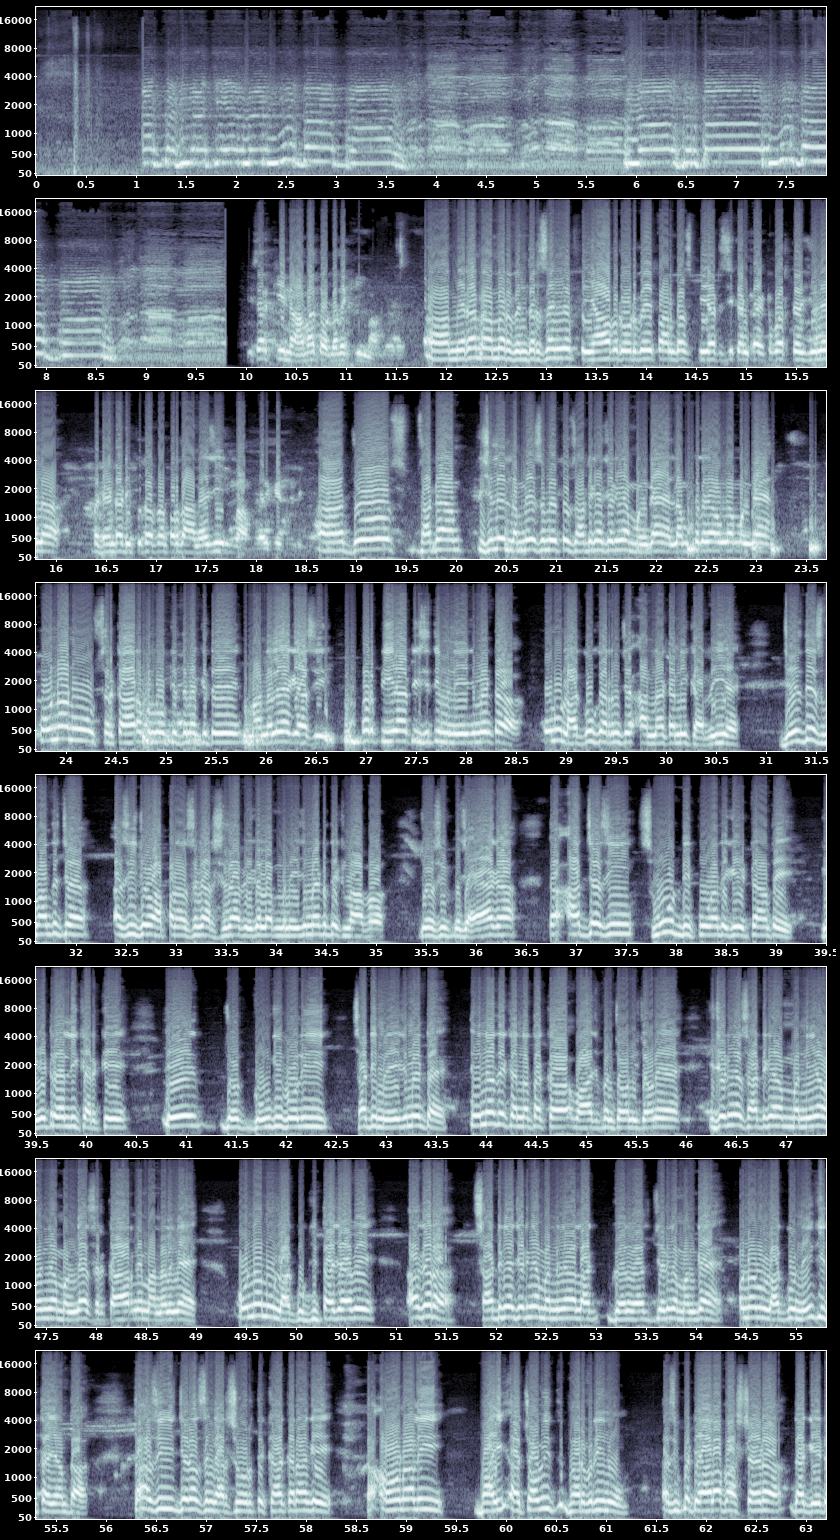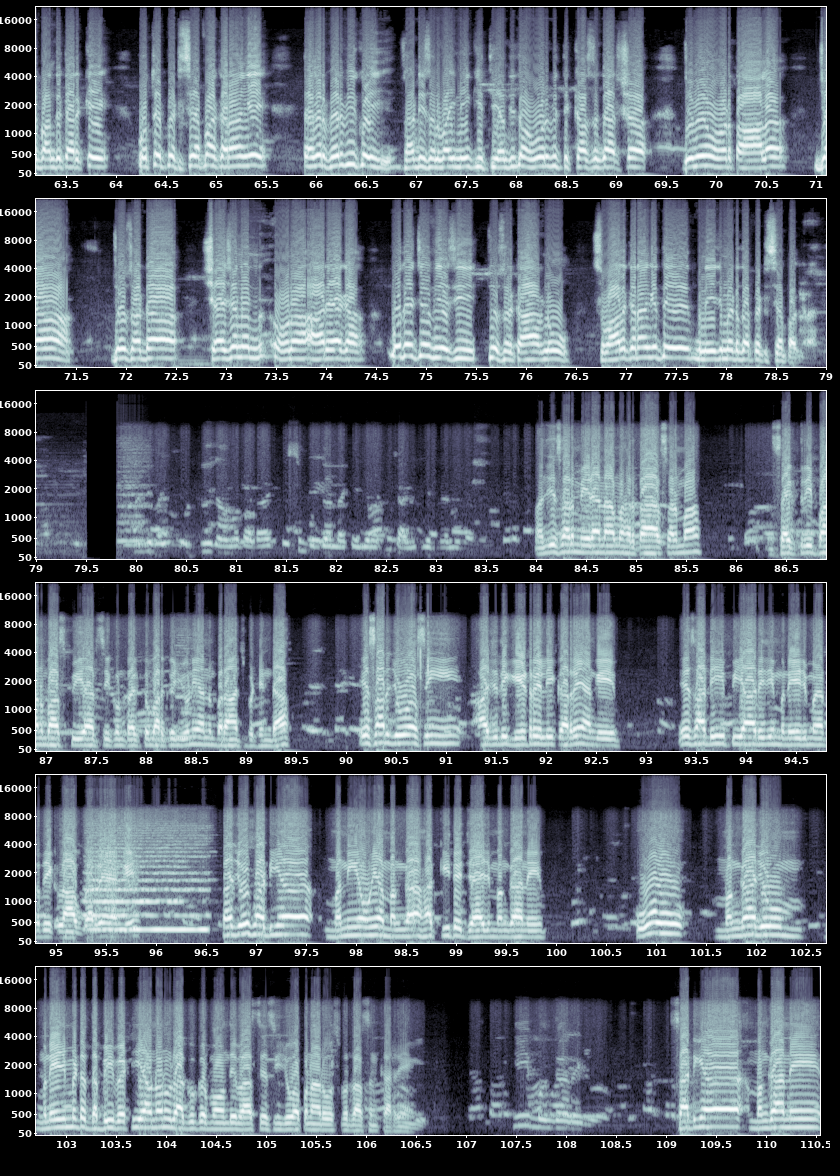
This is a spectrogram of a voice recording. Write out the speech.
ਘਟੀਆ ਚੇਅਰਮੈਨ ਮੁਰਦਾਬਾਦ। ਮੁਰਦਾਬਾਦ ਮੁਰਦਾਬਾਦ ਪੰਜਾਬ ਸਰਕਾਰ ਮੁਰਦਾਬਾਦ। ਸਰ ਕੀ ਨਾਮ ਹੈ ਤੁਹਾਡਾ ਤੇ ਕੀ ਮਾਮਲਾ ਹੈ? ਮੇਰਾ ਨਾਮ ਹੈ Ravinder Singh Punjab roadways Punbus PRTC contract worker union Bathinda depot ਦਾ ਮੈਂ ਪ੍ਰਧਾਨ ਹੈ ਜੀ। ਜੋ ਸਾਡਾ ਪਿਛਲੇ ਲੰਮੇ ਸਮੇਂ ਤੋਂ ਸਾਡੀਆਂ ਜਿਹੜੀਆਂ ਮੰਗਾਂ ਹੈ ਲੰਮਕਦੀਆਂ ਹੋਈਆਂ ਮੰਗਾਂ ਉਹਨਾਂ ਨੂੰ ਸਰਕਾਰ ਵੱਲੋਂ ਕਿਤੇ ਨਾ ਕਿਤੇ ਮੰਨ ਲਿਆ ਗਿਆ ਸੀ। ਪਰ ਪੀਆਰਟੀਸੀ ਦੀ ਮੈਨੇਜਮੈਂਟ ਉਹਨੂੰ ਲਾਗੂ ਕਰਨ 'ਚ ਆਨਾਕਾਨੀ ਕਰ ਰਹੀ ਹੈ। ਜਿਸ ਦੇ ਸੰਬੰਧ 'ਚ ਅਸੀਂ ਜੋ ਆਪਣਾ ਸੰਘਰਸ਼ ਦਾ ਵਿਗਲ ਮੈਨੇਜਮੈਂਟ ਦੇ ਖਿਲਾਫ ਜੋ ਅਸੀਂ ਵਜਾਇਆ ਹੈਗਾ, ਤਾਂ ਅੱਜ ਅਸੀਂ ਸਮੂਹ ਡਿਪੂਆਂ ਦੇ ਗੇਟਾਂ ਤੇ ਗੇਟ ਰੈਲੀ ਕਰਕੇ ਇਹ ਜੋ ਗੂੰਗੀ ਬੋਲੀ ਸਾਡੀ ਮੈਨੇਜਮੈਂਟ ਹੈ, ਇਹਨਾਂ ਦੇ ਕੰਨਾਂ ਤੱਕ ਆਵਾਜ਼ ਪਹੁੰਚਾਉਣੀ ਚਾਹੁੰਦੇ ਆ ਕਿ ਜਿਹੜੀਆਂ ਸਾਡੀਆਂ ਮੰਨੀਆਂ ਹੋਈਆਂ ਮੰਗਾਂ ਸਰਕਾਰ ਨੇ ਮੰਨ ਲਈਆਂ ਉਹਨਾਂ ਨੂੰ ਲਾਗੂ ਕੀਤਾ ਜਾਵੇ। ਅਗਰ ਸਾਡੀਆਂ ਜਿਹੜੀਆਂ ਮੰਨੀਆਂ ਲੱਗ- ਜਿਹੜੀਆਂ ਮੰਗਾਂ ਉਹਨਾਂ ਨੂੰ ਲਾਗੂ ਨਹੀਂ ਕੀਤਾ ਜਾਂਦਾ, ਤਾਂ ਅਸੀਂ ਜਿਹੜਾ ਸੰਘਰਸ਼ ਹੋਰ ਤਿੱਖਾ ਕਰਾਂਗੇ, ਤਾਂ ਆਉਣ ਵਾਲੀ 22 ਅ, 24 ਫਰਵਰੀ ਨੂੰ ਅਸੀਂ ਪਟਿਆਲਾ ਬੱਸ ਸਟੈਂਡ ਦਾ ਗੇਟ ਬੰਦ ਕਰਕੇ ਉੱਥੇ ਪਿੱਟ ਸਿਆਪਾ ਕਰਾਂਗੇ। ਅਗਰ ਫਿਰ ਵੀ ਕੋਈ ਸਾਡੀ ਸੁਣਵਾਈ ਨਹੀਂ ਕੀਤੀ ਜਾਂਦੀ ਤਾਂ ਹੋਰ ਵੀ ਤਿੱਖਾ ਸੰਘਰਸ਼ ਜਿਵੇਂ ਉਹ ਹੜਤਾਲ ਜਾਂ ਜੋ ਸਾਡਾ ਸੈਸ਼ਨ ਹੁਣ ਆ ਰਿਹਾਗਾ ਉਹਦੇ 'ਚ ਵੀ ਅਸੀਂ ਜੋ ਸਰਕਾਰ ਨੂੰ ਸਵਾਲ ਕਰਾਂਗੇ ਤੇ ਮੈਨੇਜਮੈਂਟ ਦਾ ਪਿੱਟ ਸਿਆਪਾ ਕਰਾਂਗੇ। ਹਾਂਜੀ ਸਰ ਮੇਰਾ ਨਾਮ Hartar Sharma. Secretary Punbus PRC contract work union branch Bathinda. ਇਹ ਸਰ ਜੋ ਅਸੀਂ ਅੱਜ ਦੀ ਗੇਟ ਰੈਲੀ ਕਰ ਰਹੇ ਹਾਂਗੇ ਇਹ ਸਾਡੀ ਪੀਆਰਈ ਦੀ ਮੈਨੇਜਮੈਂਟ ਦੇ ਖਿਲਾਫ ਕਰ ਰਹੇ ਹਾਂਗੇ। ਤਾਂ ਜੋ ਸਾਡੀਆਂ ਮੰਨੀਆਂ ਹੋਈਆਂ ਮੰਗਾਂ ਹੱਕੀ ਤੇ ਜਾਇਜ਼ ਮੰਗਾਂ ਨੇ ਉਹ ਮੰਗਾਂ ਜੋ ਮੈਨੇਜਮੈਂਟ ਦੱਬੀ ਬੈਠੀ ਆ ਉਹਨਾਂ ਨੂੰ ਲਾਗੂ ਕਰਵਾਉਣ ਦੇ ਵਾਸਤੇ ਅਸੀਂ ਜੋ ਆਪਣਾ ਰੋਸ ਪ੍ਰਦਰਸ਼ਨ ਕਰ ਰਹੇ ਹਾਂਗੇ। ਕੀ ਮੰਗਾਂ ਨੇ? ਸਾਡੀਆਂ ਮੰਗਾਂ ਨੇ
